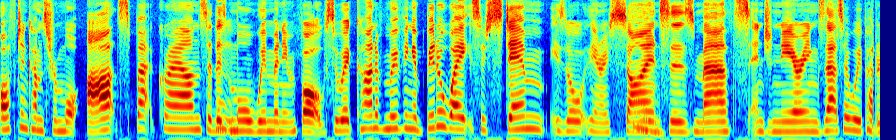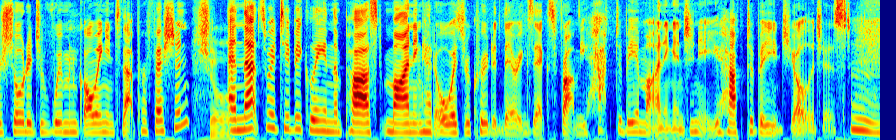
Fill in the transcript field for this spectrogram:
often comes from more arts backgrounds. So there's hmm. more women involved. So we're kind of moving a bit away. So STEM is all you know, hmm. sciences, maths, engineering. That's where we've had a shortage of women going into that profession. Sure. And that's where typically in the past mining had always recruited their execs from. You have to be a mining engineer. You have to be a geologist. Hmm.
